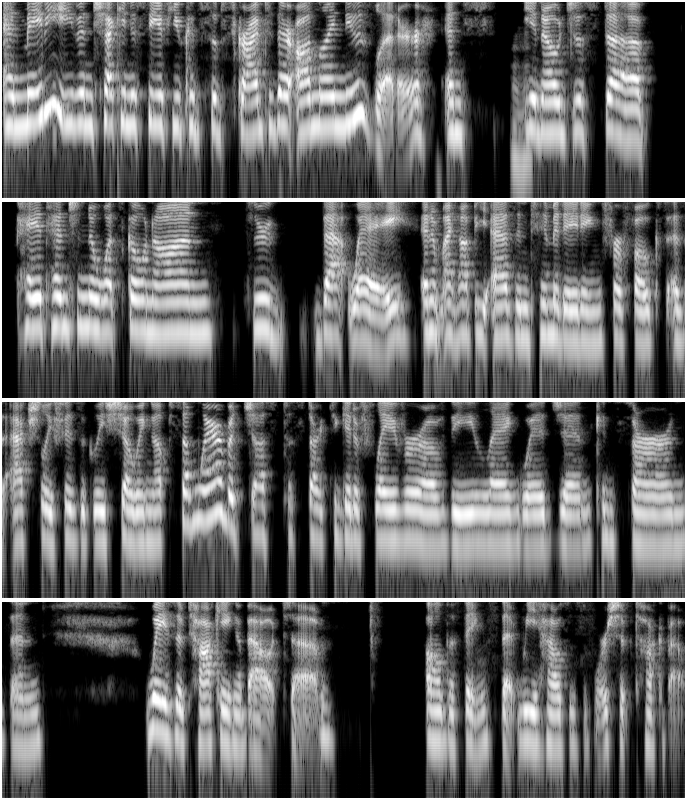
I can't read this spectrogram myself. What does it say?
and maybe even checking to see if you could subscribe to their online newsletter and mm-hmm. you know just uh, pay attention to what's going on through that way and it might not be as intimidating for folks as actually physically showing up somewhere but just to start to get a flavor of the language and concerns and ways of talking about um, all the things that we houses of worship talk about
